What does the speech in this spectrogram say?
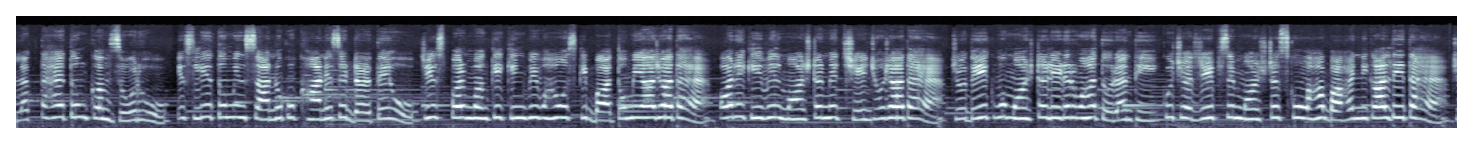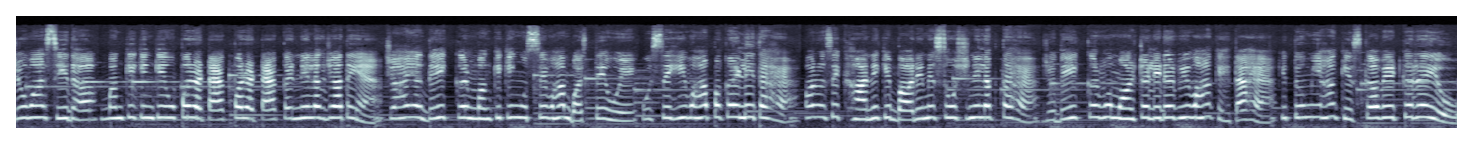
लगता है तुम कमज़ोर हो, इसलिए तुम इंसानों को खाने से डरते हो। जिस पर मंकी किंग भी वहाँ उसकी बातों में आ जाता है, और एक इविल मॉन्स्टर में चेंज हो जाता है। जो देख वो मॉन्स्टर लीडर वहाँ तुरंत ही कुछ अजीब से मॉन्स्टर्स को वहाँ बाहर निकाल देता है। जो वहाँ सीधा मंकी किंग के ऊपर अटैक पर अटैक करने लग जाते हैं यह देख कर मंकी किंग उससे वहाँ बचते हुए उससे ही वहाँ पकड़ लेता है और उसे खाने के बारे में सोचने लगता है, जो देख कर वो मॉन्स्टर लीडर भी वहाँ कहता है कि तुम यहाँ किसका वेट कर रहे हो?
